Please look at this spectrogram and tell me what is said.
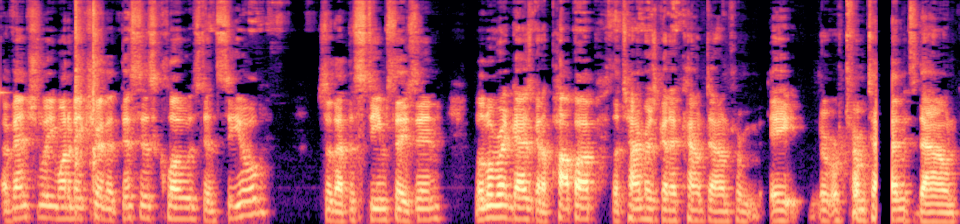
Eventually, you want to make sure that this is closed and sealed so that the steam stays in. Little red guy is going to pop up. The timer is going to count down from eight or from ten minutes down.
